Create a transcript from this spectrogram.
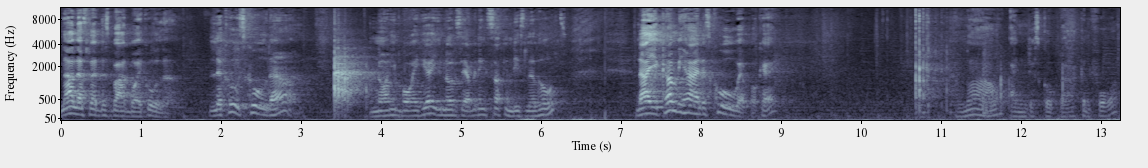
Now let's let this bad boy cool down. Look who's cool down. Naughty boy here. You notice everything sucking these little holes. Now you come behind this cool whip, okay? And now I can just go back and forth.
